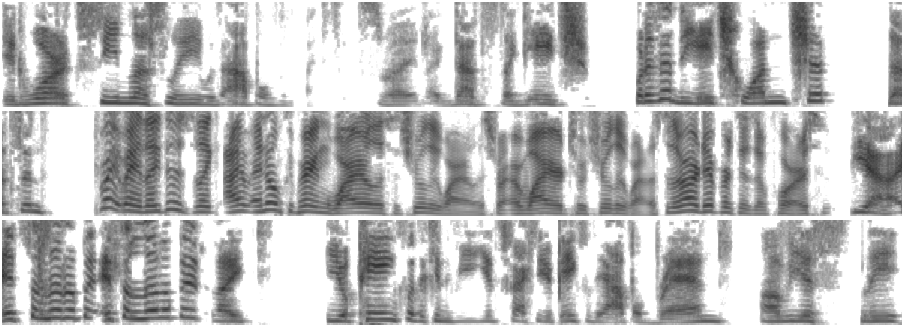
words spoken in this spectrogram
it works seamlessly with Apple devices, right? Like that's like H. What is it? The H1 chip that's in Right, right. Like there's like I, I know I'm comparing wireless to truly wireless, right? Or wired to truly wireless. So there are differences, of course. yeah, it's a little bit, it's a little bit like you're paying for the convenience factor. You're paying for the Apple brand, obviously.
